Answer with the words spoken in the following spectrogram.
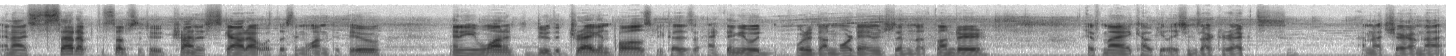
and I set up the substitute, trying to scout out what this thing wanted to do. And he wanted to do the Dragon Pulse because I think it would would have done more damage than the Thunder, if my calculations are correct. I'm not sure. I'm not.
